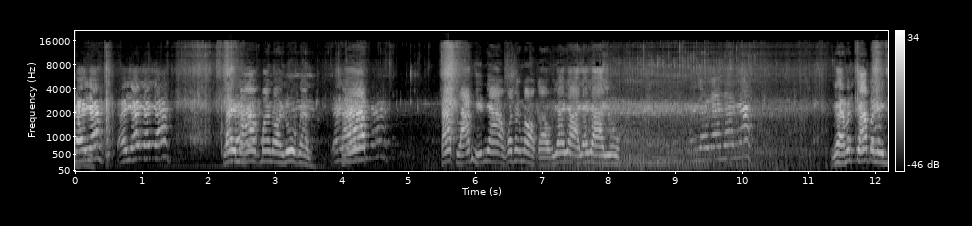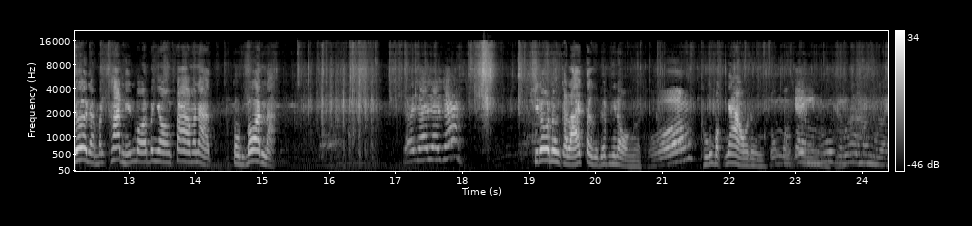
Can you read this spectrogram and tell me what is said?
ยายยะยายยะยายยะไล่หมาออกมาหน่อยลูกนั่นยายคยะรับ ครับหลานเห็นยาออกมาทางนอกเอายายายายาอยู่ยายยะยายยะอย่าให้มันจับอันนี้เด้อน่ะมันขั้นเห็นบอลไปยองตามันน่ะต้นบ้อนน่ะยายยะยายยะ กิโลหนึ่งก็หลายตื่นด้วยพี่น้องเลยของถุงบักเหงาหนึ่งตรงหมดแกงรู้จะรู้ว่ามันเหนื่อย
